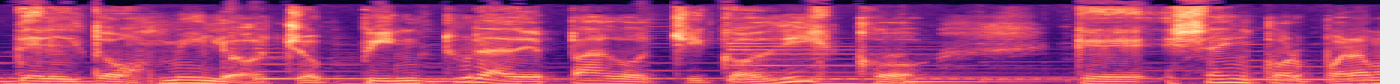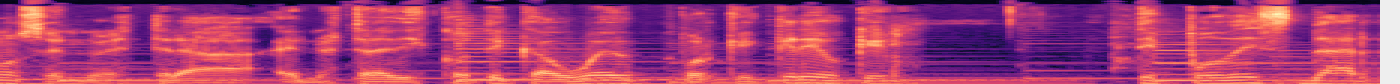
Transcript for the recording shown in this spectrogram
del 2008, Pintura de Pago Chico, disco que ya incorporamos en nuestra, en nuestra discoteca web porque creo que te podés dar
